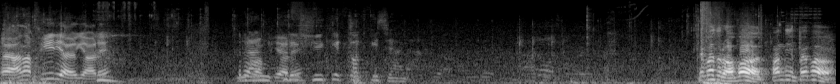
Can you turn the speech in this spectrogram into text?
또야 아나 피일이야 여기 아래. 트레 난 아래. 쉽게 꺾이지 않아. 빼봐 들어와봐. 빼봐.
